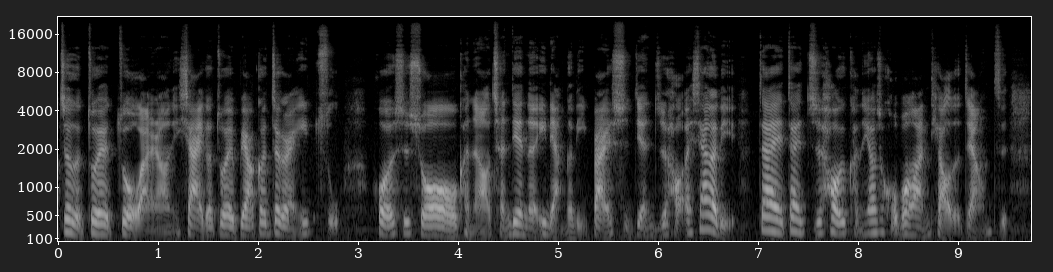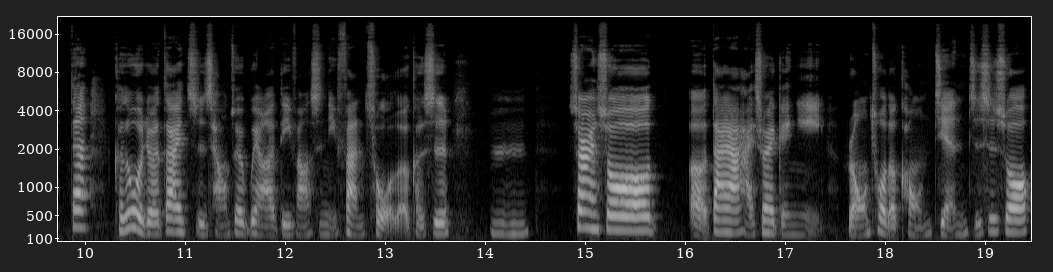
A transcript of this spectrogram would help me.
这个作业做完，然后你下一个作业不要跟这个人一组，或者是说我可能要沉淀的一两个礼拜时间之后，哎，下个礼在在之后可能又是活蹦乱跳的这样子。但可是我觉得在职场最不一样的地方是你犯错了，可是嗯，虽然说呃大家还是会给你容错的空间，只是说。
